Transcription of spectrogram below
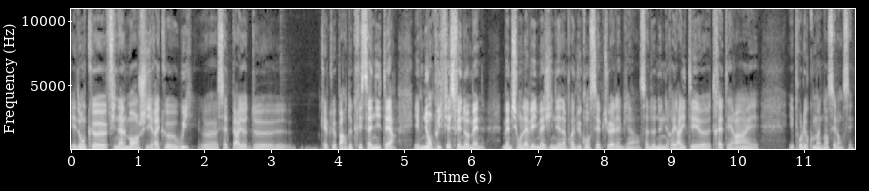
et donc euh, finalement, je dirais que oui, euh, cette période de quelque part de crise sanitaire est venu amplifier ce phénomène, même si on l'avait imaginé d'un point de vue conceptuel, eh bien ça donne une réalité très terrain et, et pour le coup maintenant c'est lancé.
